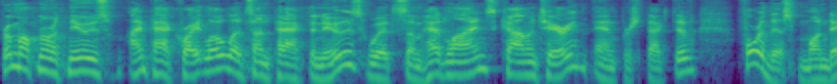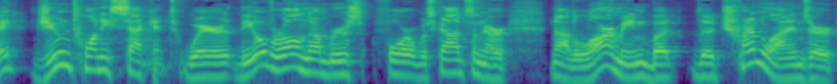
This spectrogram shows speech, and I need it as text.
From Up North News, I'm Pat Kreitlow. Let's unpack the news with some headlines, commentary, and perspective for this Monday, June 22nd, where the overall numbers for Wisconsin are not alarming, but the trend lines are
